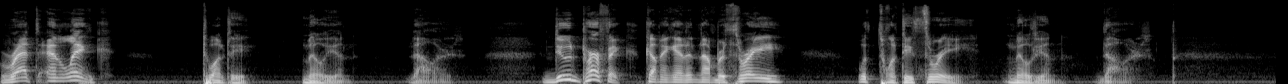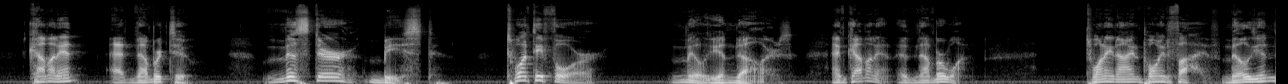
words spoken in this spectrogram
Rhett and Link, $20 million. Dude Perfect coming in at number three with $23 million. Coming in at number two, Mr. Beast, $24 million. And coming in at number one, $29.5 million.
